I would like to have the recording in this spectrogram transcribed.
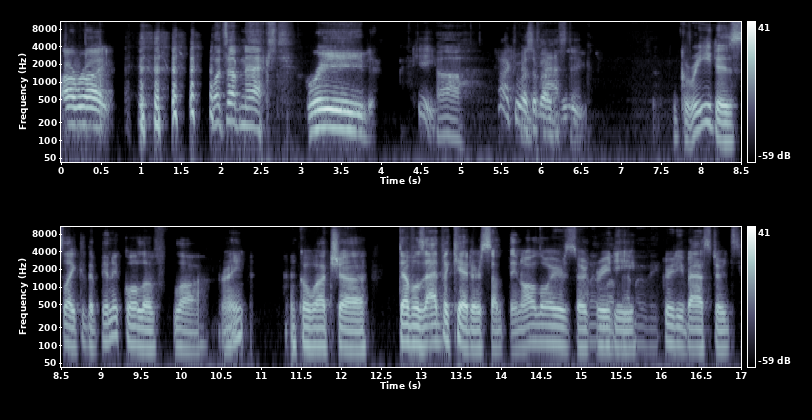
All right. What's up next? Greed. Keith, Ah, talk to us about greed. Greed is like the pinnacle of law, right? Go watch uh Devil's Advocate or something. All lawyers are love greedy, greedy bastards.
